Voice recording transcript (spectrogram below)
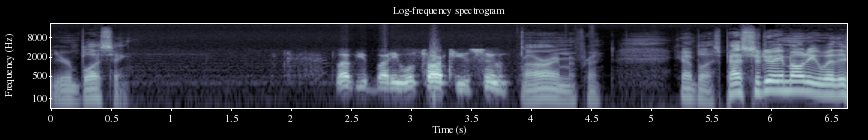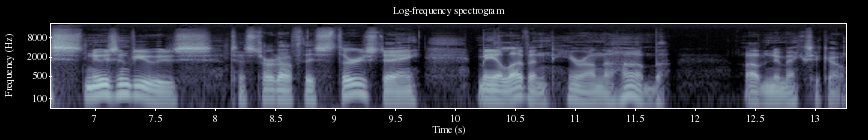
You're a blessing. Love you, buddy. We'll talk to you soon. All right, my friend. God bless. Pastor Dewey Modi with us, news and views to start off this Thursday, May 11, here on the hub of New Mexico.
